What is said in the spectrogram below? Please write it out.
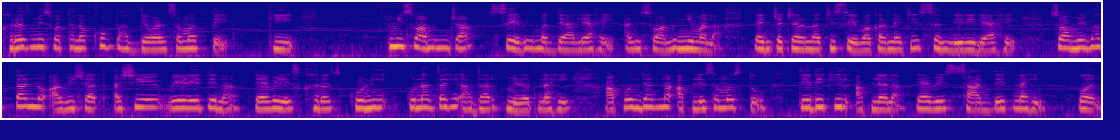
खरंच मी स्वतःला खूप भाग्यवान समजते की मी स्वामींच्या सेवेमध्ये आले आहे आणि स्वामींनी मला त्यांच्या चरणाची सेवा करण्याची संधी दिली आहे. स्वामी भक्तांनो आयुष्यात अशी वेळ येते ना त्यावेळेस खरंच कोणी कुणाचाही आधार मिळत नाही. आपण ज्यांना आपले समजतो ते देखील आपल्याला त्यावेळेस साथ देत नाही. पण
